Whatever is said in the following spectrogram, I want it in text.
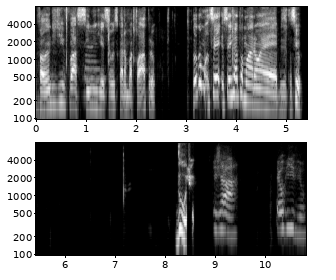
Falando de vacina, injeção, os caramba 4, todo mundo. Vocês já tomaram é, Bezetacil? Doeu. Já. É horrível.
